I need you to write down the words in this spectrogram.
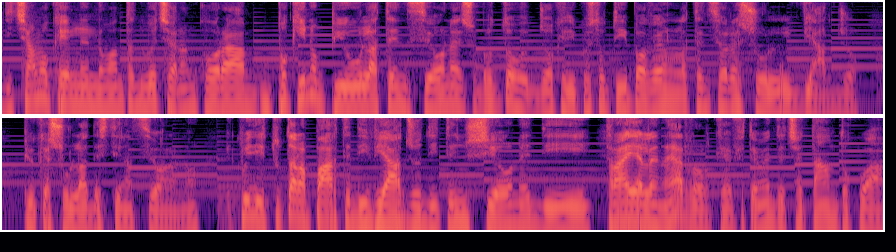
diciamo che nel 92 c'era ancora un pochino più l'attenzione soprattutto giochi di questo tipo avevano l'attenzione sul viaggio più che sulla destinazione, no? E quindi tutta la parte di viaggio, di tensione, di trial and error, che effettivamente c'è tanto qua.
